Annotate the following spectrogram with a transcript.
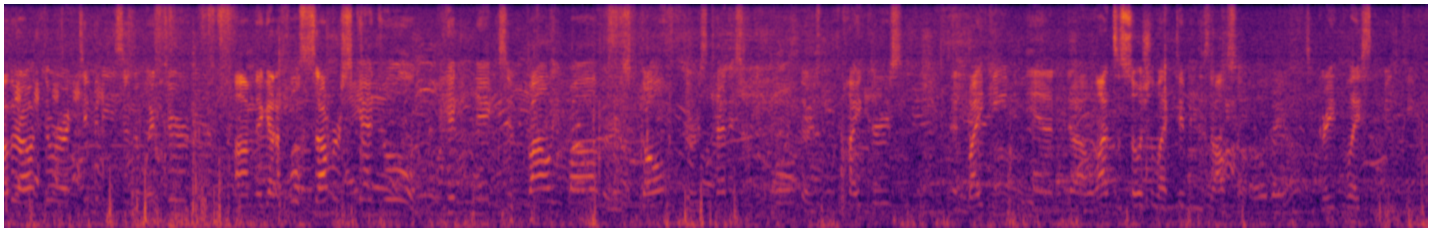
other outdoor activities in the winter. Um, they got a full summer schedule, picnics and volleyball. There's golf. There's tennis people. There's hikers and biking and uh, lots of social activities also. It's a great place to meet people.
